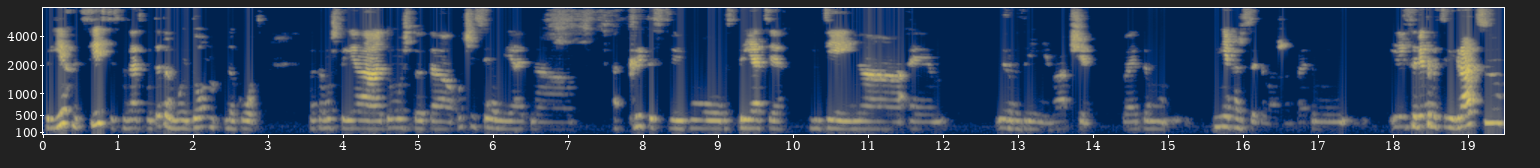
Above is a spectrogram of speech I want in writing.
приехать, сесть и сказать, вот это мой дом на год. Потому что я думаю, что это очень сильно влияет на открытость твоего восприятия людей, на э, мировоззрение вообще. Поэтому мне кажется, это важно. Поэтому или советовать иммиграцию.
